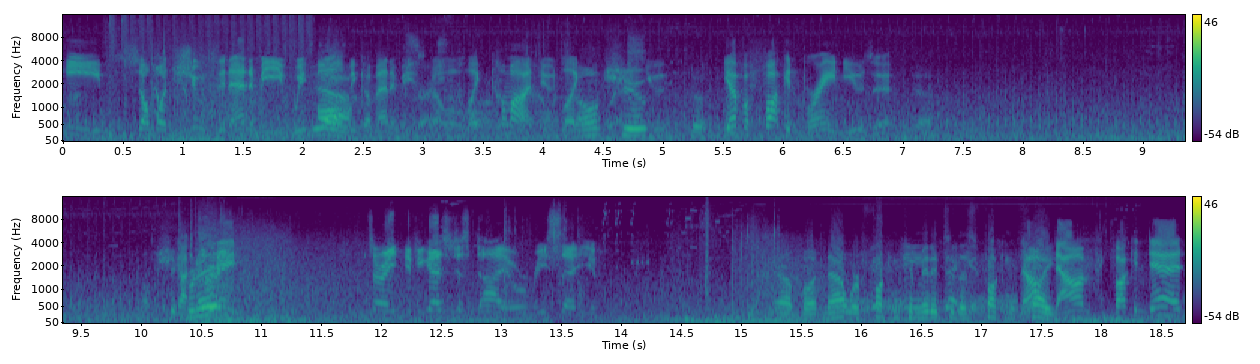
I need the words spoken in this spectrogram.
team, someone shoots an enemy, we Yeah. all become enemies, Mello. Like, come on, dude. Like, Don't shoot. You, you have a fucking brain. Use it. yeah. Shit! Got Grenade! grenade. sorry. If you guys just die, it will reset you. Yeah, but now we're fucking committed to this fucking No, fight. now I'm fucking dead,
